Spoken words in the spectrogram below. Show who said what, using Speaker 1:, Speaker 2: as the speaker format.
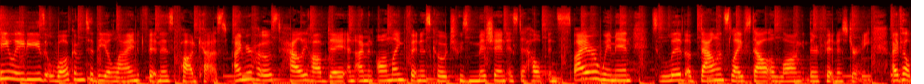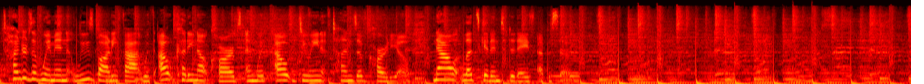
Speaker 1: Hey, ladies, welcome to the Aligned Fitness Podcast. I'm your host, Hallie Hobday, and I'm an online fitness coach whose mission is to help inspire women to live a balanced lifestyle along their fitness journey. I've helped hundreds of women lose body fat without cutting out carbs and without doing tons of cardio. Now, let's get into today's episode.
